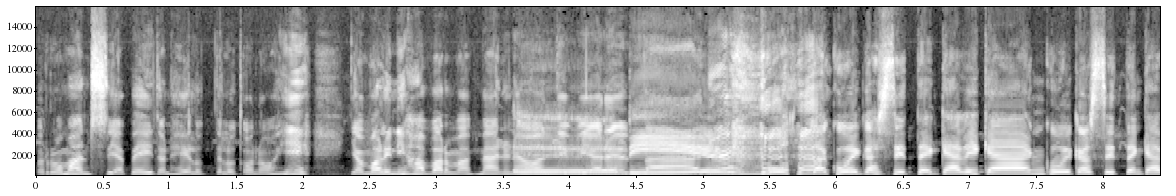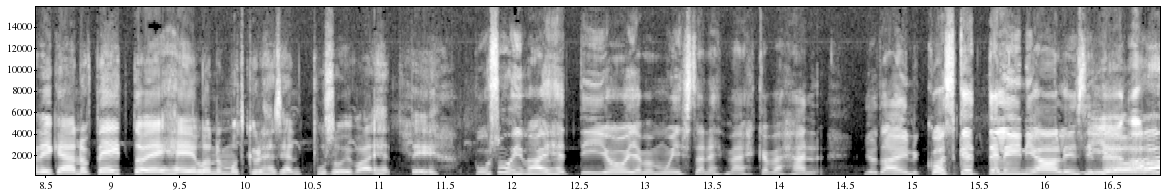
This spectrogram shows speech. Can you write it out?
romanssi- ja peiton heiluttelut on ohi. Ja mä olin ihan varma, että mä en enää Antin viereen niin, mutta kuinka sitten kävikään, kuinka sitten kävikään. No peitto ei heilunut, mutta kyllähän siellä nyt pusui vaihettiin. Pusui vaihettiin joo, ja mä muistan, että mä ehkä vähän jotain koskettelin ja olin silleen, aah,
